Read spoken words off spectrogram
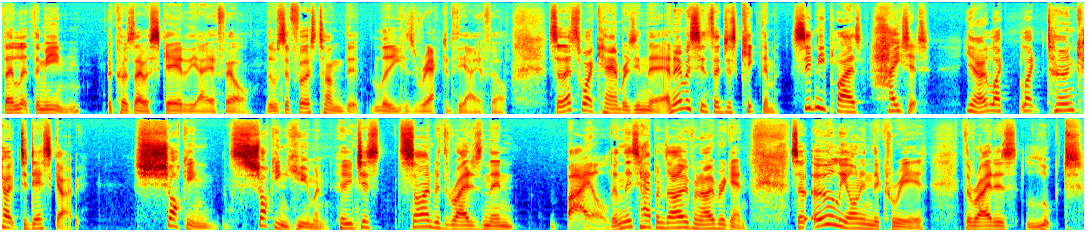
They let them in because they were scared of the AFL. It was the first time that league has reacted to the AFL. So that's why Canberra's in there. And ever since they just kicked them. Sydney players hate it. You know, like like turncoat Tedesco. Shocking, shocking human who just signed with the Raiders and then bailed. And this happens over and over again. So early on in the career, the Raiders looked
